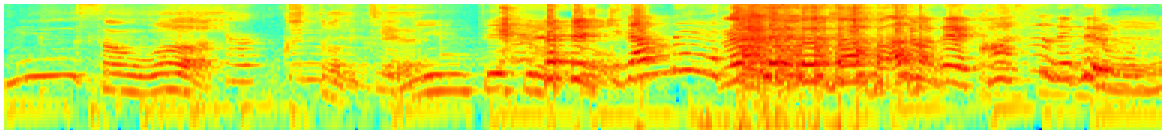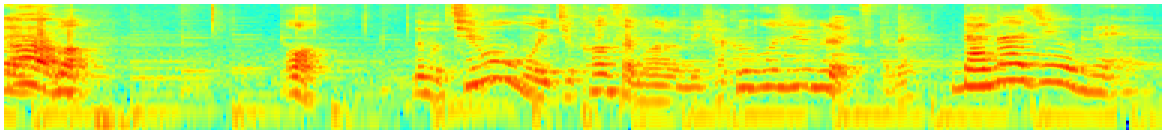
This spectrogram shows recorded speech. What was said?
みゆさんは120ちょっと待ってください。認定プロと。刻むねでもね過数出てるもんね。うん。まああでも地方も一応関西もあるんで150ぐらいですかね。70名。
